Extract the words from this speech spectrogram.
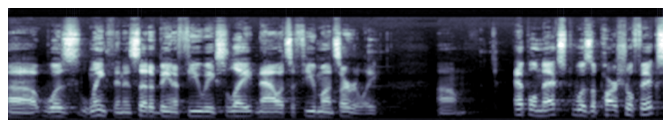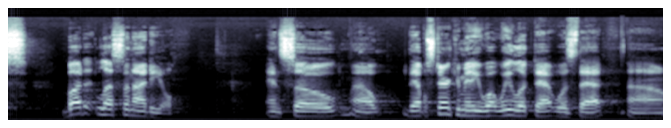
uh, was lengthened. Instead of being a few weeks late, now it's a few months early. Um, Next was a partial fix, but less than ideal. And so uh, the EPEL Steering Committee, what we looked at was that uh,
